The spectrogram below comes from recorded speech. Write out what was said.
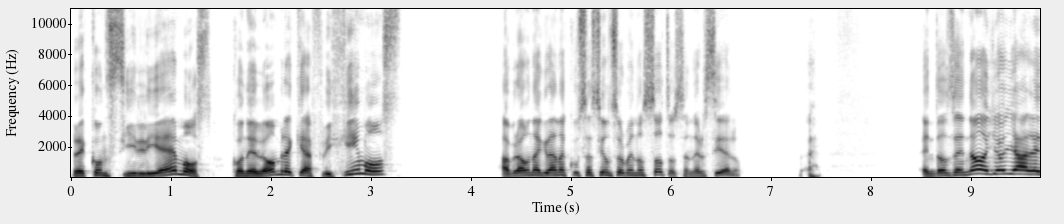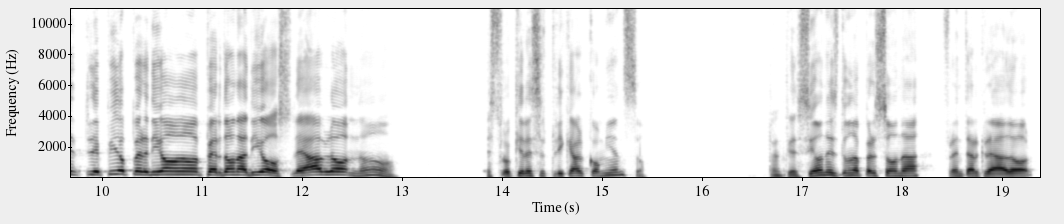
reconciliemos con el hombre que afligimos, habrá una gran acusación sobre nosotros en el cielo. Entonces, no, yo ya le, pido perdón, a Dios, le hablo, no. Esto lo quieres explicar al comienzo. Transgresiones de una persona frente al Creador.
